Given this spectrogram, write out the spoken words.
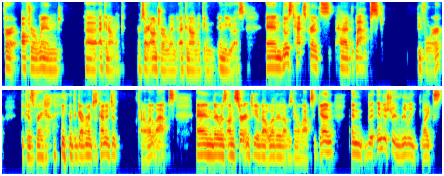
for offshore wind uh, economic or sorry onshore wind economic in in the U.S. And those tax credits had lapsed before because the government just kind of just kind of let it lapse, and there was uncertainty about whether that was going to lapse again. And the industry really likes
